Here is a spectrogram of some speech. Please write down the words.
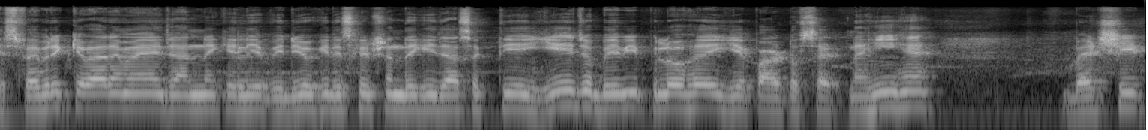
इस फैब्रिक के बारे में जानने के लिए वीडियो की डिस्क्रिप्शन देखी जा सकती है। ये जो बेबी पिलो है, ये पार्ट ऑफ़ सेट नहीं है। बेडशीट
